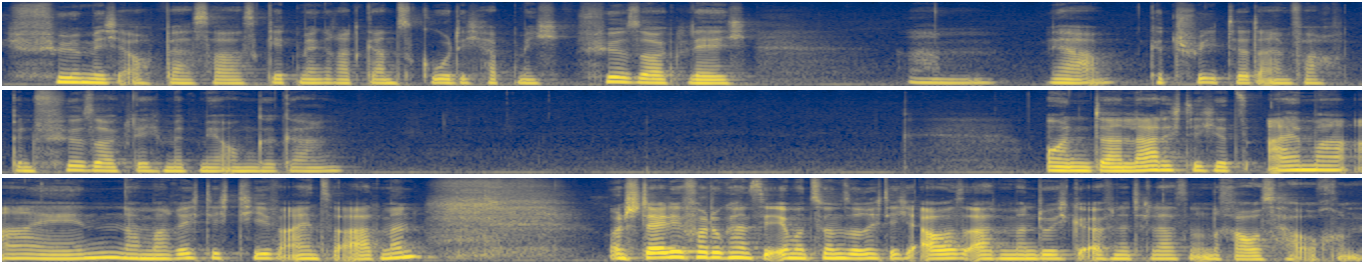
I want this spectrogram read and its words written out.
ich fühle mich auch besser, es geht mir gerade ganz gut, ich habe mich fürsorglich ähm, ja, getreatet einfach, bin fürsorglich mit mir umgegangen. Und dann lade ich dich jetzt einmal ein, nochmal richtig tief einzuatmen. Und stell dir vor, du kannst die Emotionen so richtig ausatmen, durchgeöffnet lassen und raushauchen.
